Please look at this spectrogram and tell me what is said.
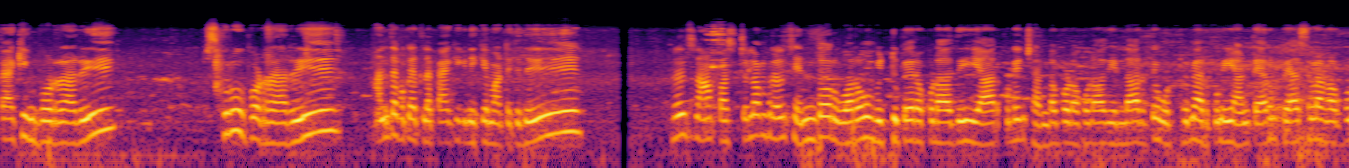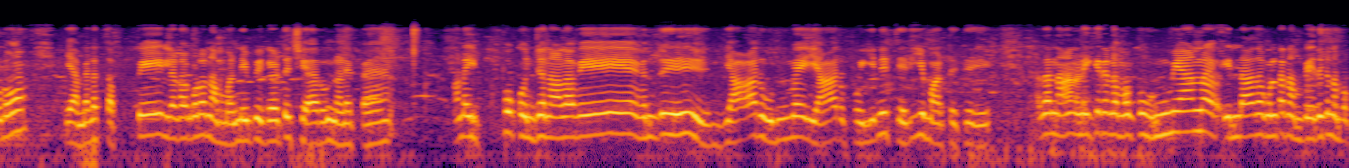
பேக்கிங் போடுறாரு. ஸ்க்ரூ போடுறாரு. அந்த பக்கத்தில் பேக்கிங் நிற்க மாட்டேங்குது. ஃப்ரெண்ட்ஸ் நான் ஃபஸ்ட்டுலாம் ஃப்ரெண்ட்ஸ் எந்த ஒரு உறவும் விட்டு போயிடக்கூடாது யார் கூடயும் சண்டை போடக்கூடாது. எல்லார்கிட்டையும் ஒற்றுமையாக இருக்கணும். என்கிட்ட யாரும் பேசலைன்னா கூட என் மேலே தப்பே இல்லைன்னா கூட நான் மன்னிப்பு கேட்டு சேரும்னு நினைப்பேன். ஆனால் இப்போ கொஞ்ச நாளாகவே வந்து யார் உண்மை யார் பொய்ன்னு தெரிய மாட்டுக்கு அதான் நான் நினைக்கிறேன் நமக்கு உண்மையான இல்லாதவங்கள்ட்ட நம்ம எதுக்கு நம்ம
